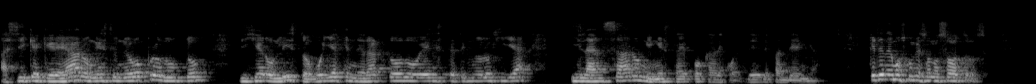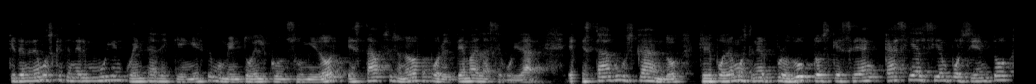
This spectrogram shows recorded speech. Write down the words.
Así que crearon este nuevo producto, dijeron, listo, voy a generar toda esta tecnología y lanzaron en esta época de, de, pandemia. ¿Qué tenemos con eso nosotros? Que tenemos que tener muy en cuenta de que en este momento el consumidor está obsesionado por el tema de la seguridad. Está buscando que podemos tener productos que sean casi al 100%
